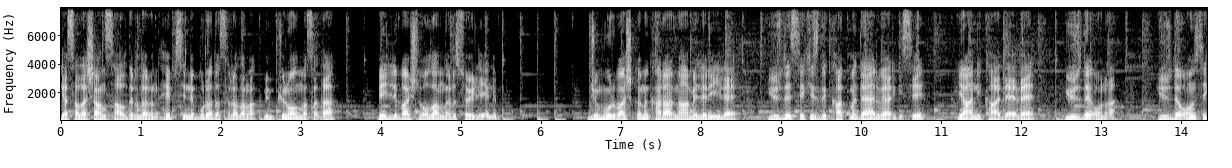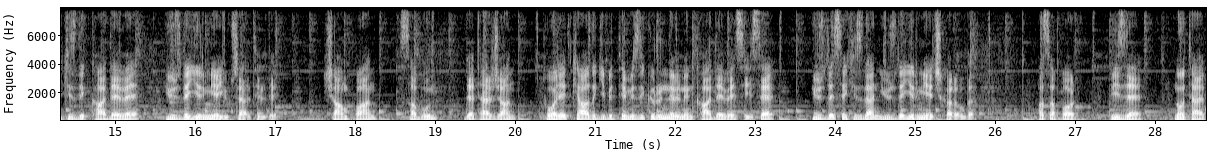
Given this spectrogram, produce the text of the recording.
Yasalaşan saldırıların hepsini burada sıralamak mümkün olmasa da belli başlı olanları söyleyelim. Cumhurbaşkanı kararnameleriyle %8'lik katma değer vergisi yani KDV %10'a, %18'lik KDV %20'ye yükseltildi. Şampuan, sabun, deterjan, tuvalet kağıdı gibi temizlik ürünlerinin KDV'si ise %8'den %20'ye çıkarıldı. Pasaport, vize, noter,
